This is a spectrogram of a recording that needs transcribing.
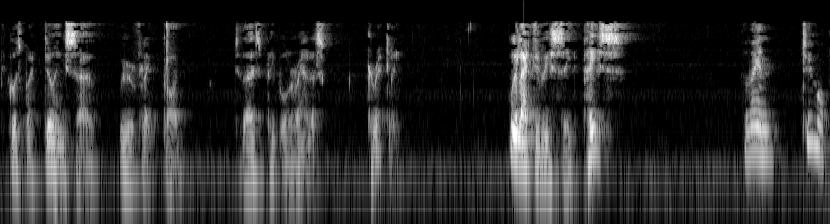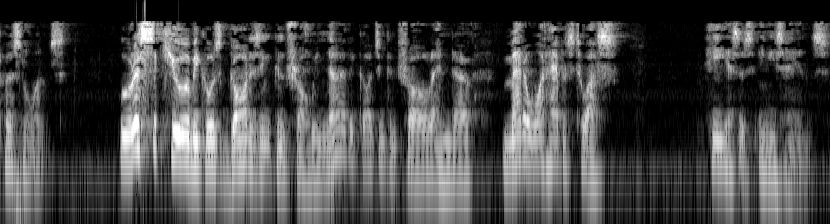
because by doing so we reflect God to those people around us correctly. We'll actively seek peace. And then two more personal ones. We'll rest secure because God is in control. We know that God's in control and no matter what happens to us, He has us in His hands.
